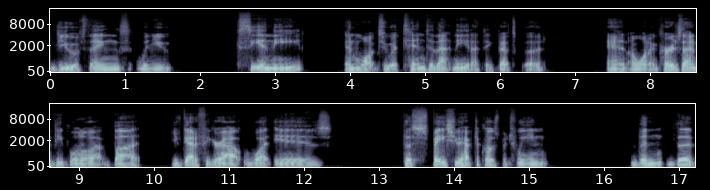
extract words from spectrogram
view of things when you see a need and want to attend to that need i think that's good and i want to encourage that in people and all that but you've got to figure out what is the space you have to close between the the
